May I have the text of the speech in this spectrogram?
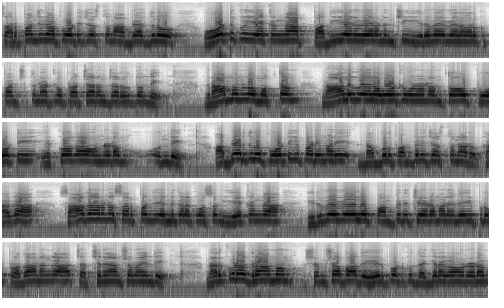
సర్పంచ్గా పోటీ చేస్తున్న అభ్యర్థులు ఓటుకు ఏకంగా పదిహేను వేల నుంచి ఇరవై వేల వరకు పంచుతున్నట్లు ప్రచారం జరుగుతుంది. గ్రామంలో మొత్తం నాలుగు వేల ఓట్లు ఉండడంతో పోటీ ఎక్కువగా ఉండడం ఉంది. అభ్యర్థులు పోటీకి పడి మరీ డబ్బులు పంపిణీ చేస్తున్నారు. కాగా సాధారణ సర్పంచ్ ఎన్నికల కోసం ఏకంగా ఇరవై వేలు పంపిణీ చేయడం అనేది ఇప్పుడు ప్రధానంగా చర్చనీయాంశమైంది. నర్కుడ గ్రామం శంషాబాద్ ఎయిర్పోర్ట్కు దగ్గరగా ఉండడం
